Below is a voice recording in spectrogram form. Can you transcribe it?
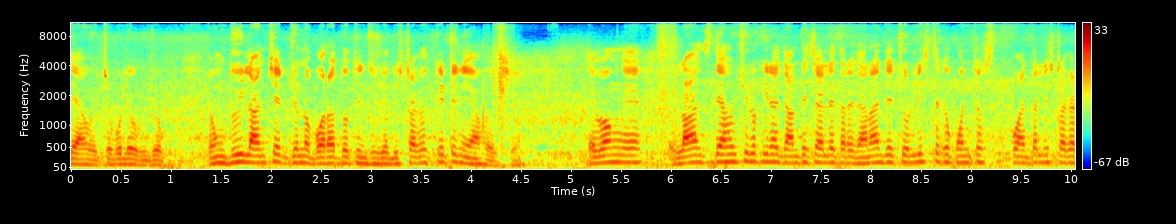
দেওয়া হয়েছে বলে অভিযোগ এবং দুই লাঞ্চের জন্য বরাদ্দ তিনশো চল্লিশ টাকা কেটে নেওয়া হয়েছে। এবং লাঞ্চ দেওয়া হয়েছিল কিনা জানতে চাইলে তারা জানান যে চল্লিশ থেকে পঞ্চাশ, পঁয়তাল্লিশ টাকার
